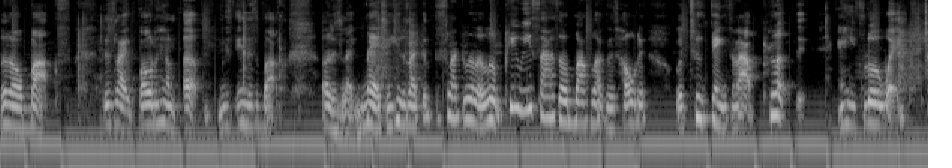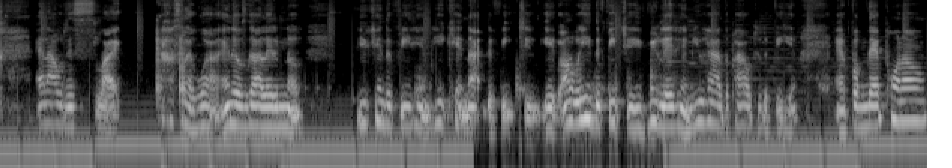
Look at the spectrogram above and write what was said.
little box. Just like folding him up in this box. Oh, just like mashing. He was like a, it's like a little, little pee-wee size of a box like this holding with two fingers and I plucked it and he flew away. And I was just like I was like, wow. And it was God letting me know you can defeat him. He cannot defeat you. If only way he defeats you if you let him. You have the power to defeat him. And from that point on,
